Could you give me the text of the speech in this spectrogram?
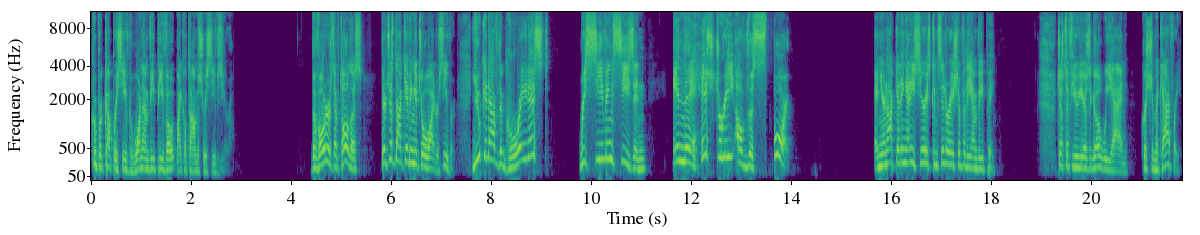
Cooper Kupp received one MVP vote, Michael Thomas received zero. The voters have told us they're just not giving it to a wide receiver. You can have the greatest receiving season in the history of the sport and you're not getting any serious consideration for the MVP. Just a few years ago, we had Christian McCaffrey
